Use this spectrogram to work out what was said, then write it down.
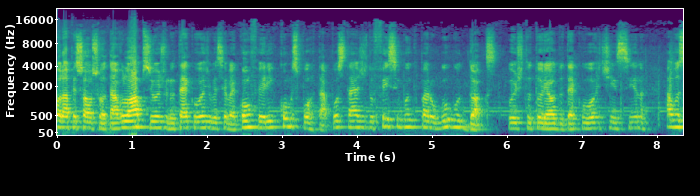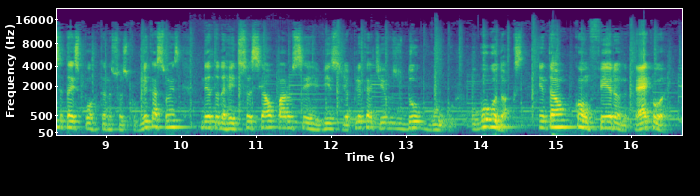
Olá pessoal, eu sou Otávio Lopes e hoje no Tech Word você vai conferir como exportar postagens do Facebook para o Google Docs. Hoje o tutorial do Tech Word te ensina a você estar tá exportando suas publicações dentro da rede social para o serviço de aplicativos do Google, o Google Docs. Então confira no Tech Word.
